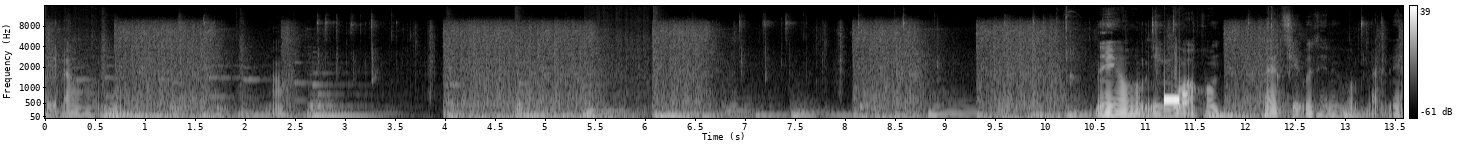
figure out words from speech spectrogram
ติดแล้วครับผมเนี่ย นี่ครับผมยิงหัวคม 80%นะครับผมแบบนี้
